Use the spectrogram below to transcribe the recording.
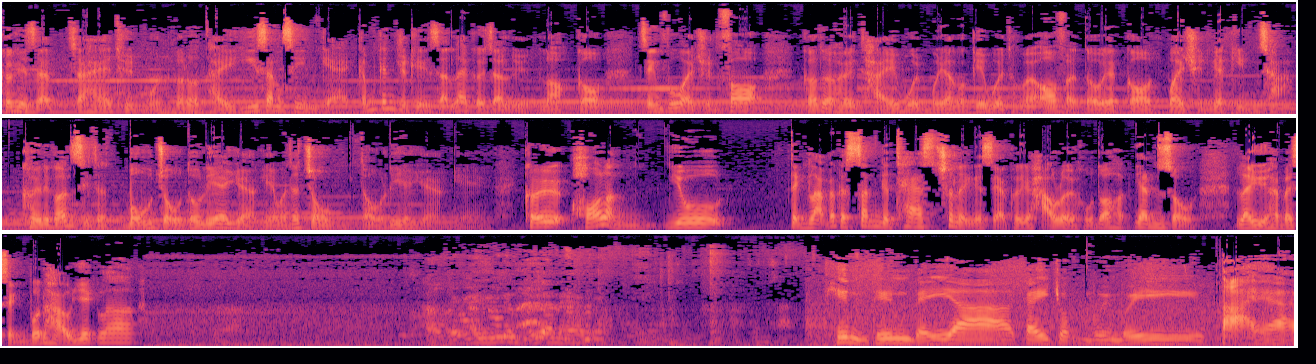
佢其實就係喺屯門嗰度睇醫生先嘅，咁跟住其實咧佢就聯絡過政府遺傳科嗰度去睇會唔會有個機會同佢 offer 到一個遺傳嘅檢查。佢哋嗰陣時就冇做到呢一樣嘢，或者做唔到呢一樣嘢。佢可能要定立一個新嘅 test 出嚟嘅時候，佢要考慮好多因素，例如係咪成本效益啦，天唔天地啊，繼續會唔會大啊？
